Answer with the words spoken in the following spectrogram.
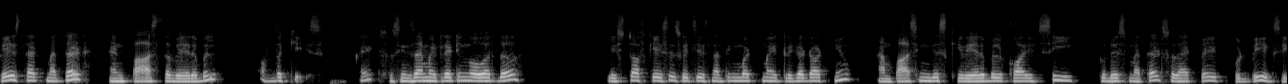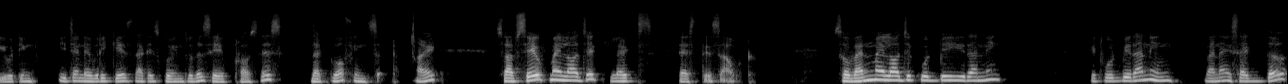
paste that method and pass the variable of the case, right? So since I'm iterating over the list of cases, which is nothing but my trigger.new, I'm passing this variable called C to this method. So that way it would be executing each and every case that is going through the save process, that too of insert, all right? So I've saved my logic. Let's test this out. So when my logic would be running, it would be running when I set the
